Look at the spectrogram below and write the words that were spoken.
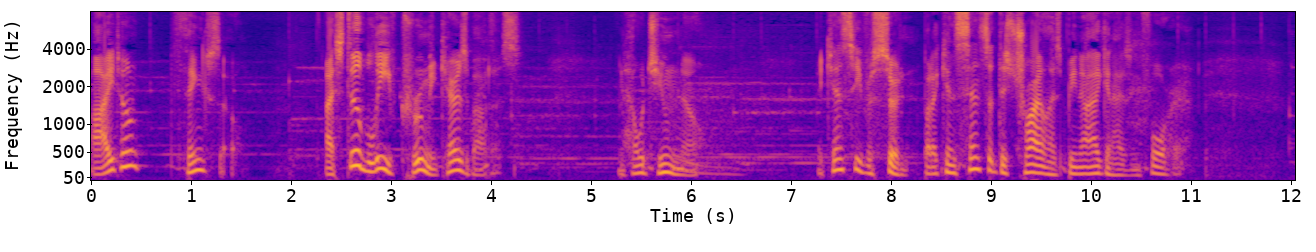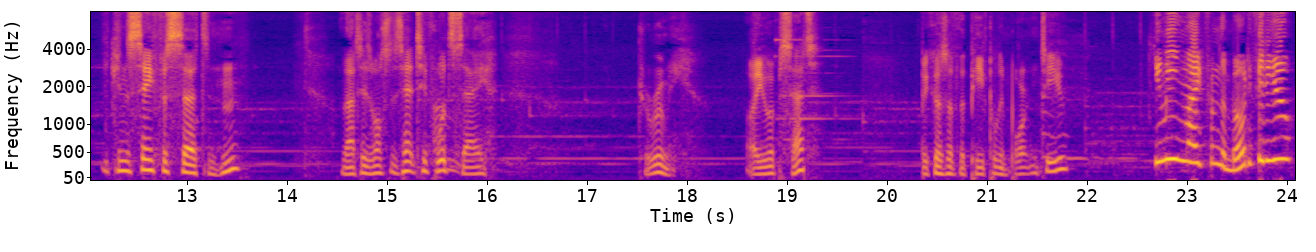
I don't think so. I still believe Kurumi cares about us. And how would you know? I can't say for certain, but I can sense that this trial has been agonizing for her. You can say for certain, hmm? That is what a detective would say. Kurumi, are you upset? Because of the people important to you? You mean like from the motive video?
